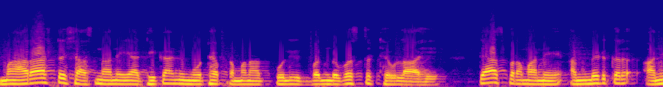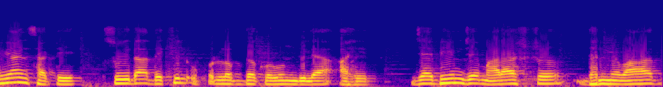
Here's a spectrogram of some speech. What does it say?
महाराष्ट्र शासनाने या ठिकाणी मोठ्या प्रमाणात पोलीस बंदोबस्त ठेवला आहे. त्याचप्रमाणे आंबेडकर अनुयायांसाठी सुविधा देखील उपलब्ध करून दिल्या आहेत. जय भीम जय महाराष्ट्र. धन्यवाद.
